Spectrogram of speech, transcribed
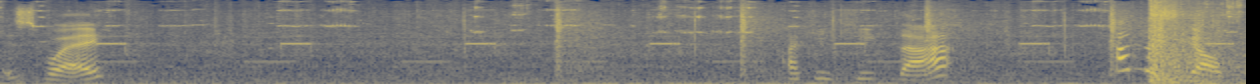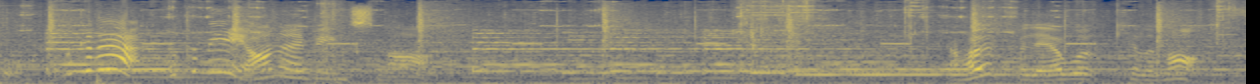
This way. I can keep that. And the scalpel. Look at that. Look at me. Aren't I being smart? Now, hopefully I won't kill him off.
